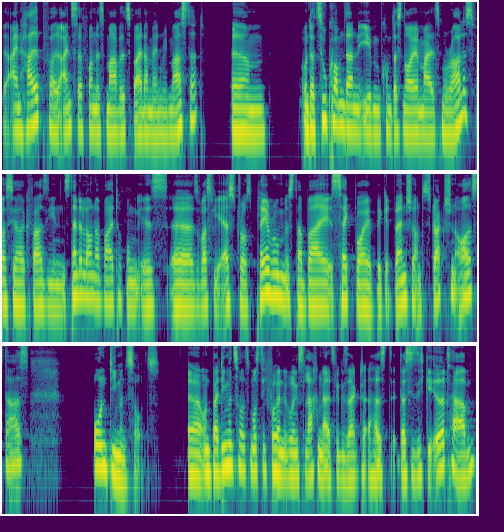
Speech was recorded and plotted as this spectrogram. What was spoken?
ein halb, weil eins davon ist Marvel Spider-Man Remastered. Ähm, und dazu kommen dann eben, kommt das neue Miles Morales, was ja quasi eine Standalone-Erweiterung ist. Äh, sowas wie Astros Playroom ist dabei, Sackboy Big Adventure und Destruction All-Stars und Demon's Souls. Äh, und bei Demon's Souls musste ich vorhin übrigens lachen, als du gesagt hast, dass sie sich geirrt haben,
